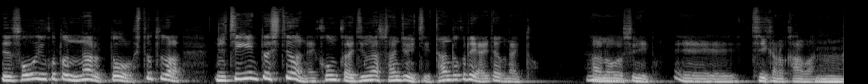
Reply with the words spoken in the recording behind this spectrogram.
で、そういうことになると、一つは日銀としてはね、今回10月30日単独でやりたくないと。あの、要するに、えー、追加の緩和、うん、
